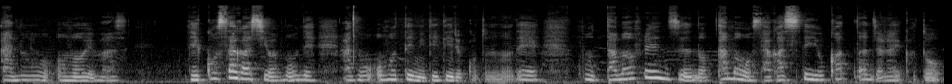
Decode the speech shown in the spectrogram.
あの思います。猫探しはもうねあの表に出てることなのでもうタマフレンズのタマを探してよかったんじゃないかと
